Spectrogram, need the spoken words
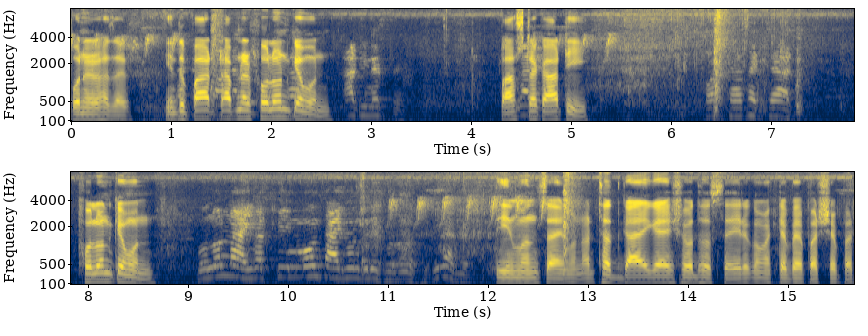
পনেরো হাজার কিন্তু পাট আপনার ফলন কেমন? পাঁচ টাকা আটি। ফলন কেমন? তিন মন চার মন অর্থাৎ গায়ে গায়ে শোধ হচ্ছে এরকম একটা ব্যাপার স্যাপার।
